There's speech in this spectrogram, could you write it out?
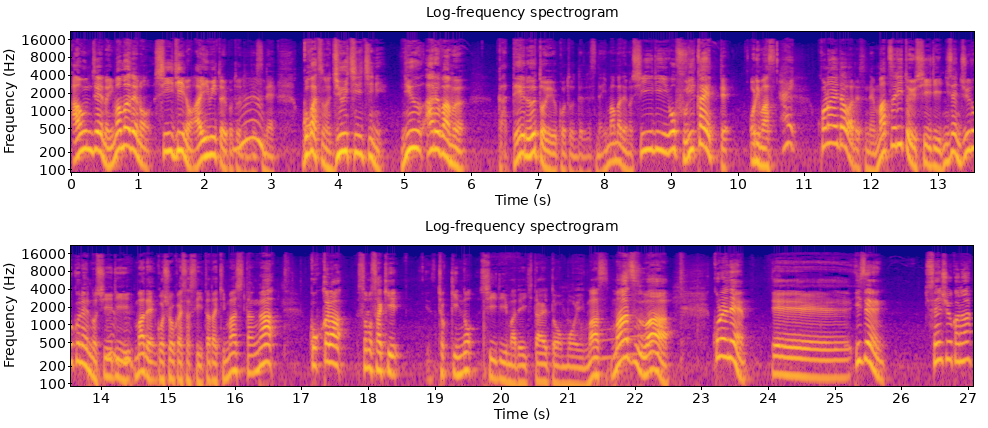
アウンジェイの今までの CD の歩みということでですね、5月の11日にニューアルバムが出るということでですね、今までの CD を振り返っております。はい。この間はですね、祭りという CD、2016年の CD までご紹介させていただきましたが、ここからその先、直近の CD まで行きたいと思います。まずは、これね、えー、以前、先週かな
